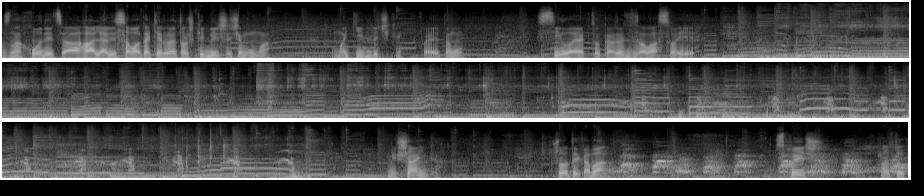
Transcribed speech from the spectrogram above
знаходиться, а Галя вісова категорія трошки більше, ніж у Матільдочки. Тому сіла, як то кажуть, взяла своє. Мішанька. Що ти, кабан? Спиш? Братух?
